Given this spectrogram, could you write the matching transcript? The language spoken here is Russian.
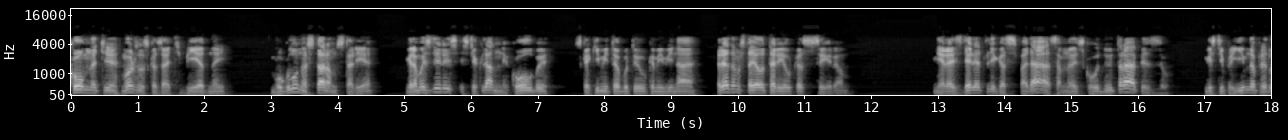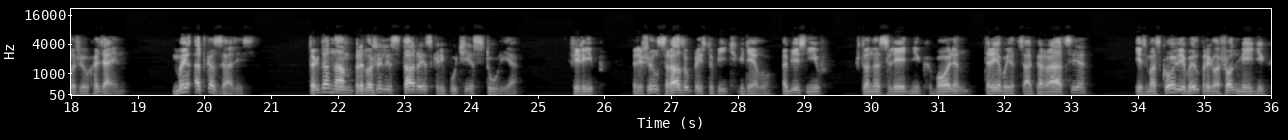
комнате, можно сказать, бедной, в углу на старом столе громоздились стеклянные колбы с какими-то бутылками вина, рядом стояла тарелка с сыром. «Не разделят ли господа со мной скудную трапезу?» — гостеприимно предложил хозяин. Мы отказались. Тогда нам предложили старые скрипучие стулья. Филипп решил сразу приступить к делу, объяснив, что наследник болен, требуется операция. Из Москвы был приглашен медик,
